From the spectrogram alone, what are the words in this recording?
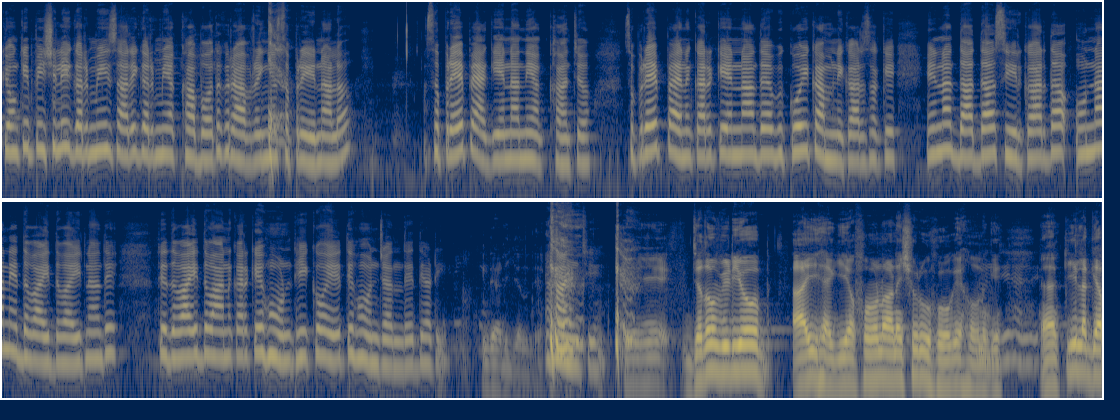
ਕਿਉਂਕਿ ਪਿਛਲੀ ਗਰਮੀ ਸਾਰੀ ਗਰਮੀ ਅੱਖਾਂ ਬਹੁਤ ਖਰਾਬ ਰਹੀਆਂ ਸਪਰੇਅ ਨਾਲ। ਸਪਰੇਅ ਪੈ ਗਈ ਇਹਨਾਂ ਦੀਆਂ ਅੱਖਾਂ 'ਚ। ਸਪਰੇਅ ਪੈਣ ਕਰਕੇ ਇਹਨਾਂ ਦੇ ਵੀ ਕੋਈ ਕੰਮ ਨਹੀਂ ਕਰ ਸਕੇ। ਇਹਨਾਂ ਦਾਦਾ ਸੀਰਕਾਰ ਦਾ, ਉਹਨਾਂ ਨੇ ਦਵਾਈ ਦਵਾਈ ਇਹਨਾਂ ਦੇ ਤੇ ਦਵਾਈ ਦਵਾਨ ਕਰਕੇ ਹੁਣ ਠੀਕ ਹੋਏ ਤੇ ਹੁਣ ਜਾਂਦੇ ਦਿਹਾੜੀ। ਦਿਹਾੜੀ ਜਾਂਦੇ ਹਾਂਜੀ। ਤੇ ਜਦੋਂ ਵੀਡੀਓ ਆਈ ਹੈਗੀ ਆ ਫੋਨ ਆਣੇ ਸ਼ੁਰੂ ਹੋ ਗਏ ਹੋਣਗੇ। ਕੀ ਲੱਗਿਆ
